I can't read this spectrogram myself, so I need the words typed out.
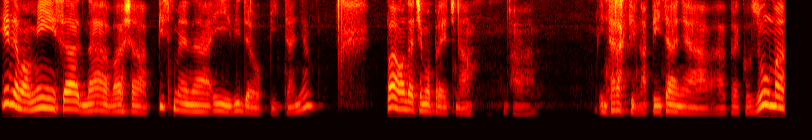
Idemo mi sad na vaša pismena i video pitanja, pa onda ćemo preći na interaktivna pitanja preko Zooma.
